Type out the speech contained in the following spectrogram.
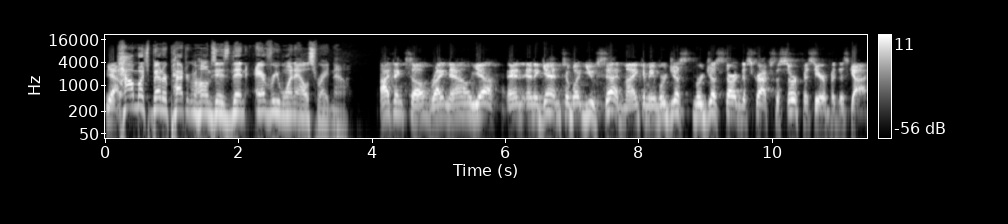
yeah. how much better Patrick Mahomes is than everyone else right now. I think so. Right now, yeah. And and again, to what you've said, Mike. I mean, we're just we're just starting to scratch the surface here for this guy.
